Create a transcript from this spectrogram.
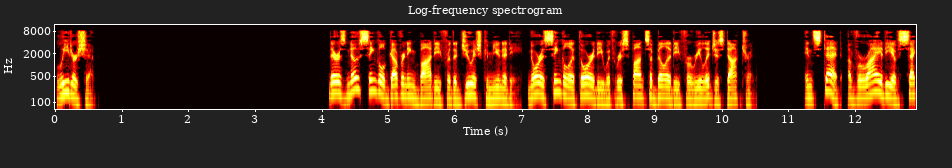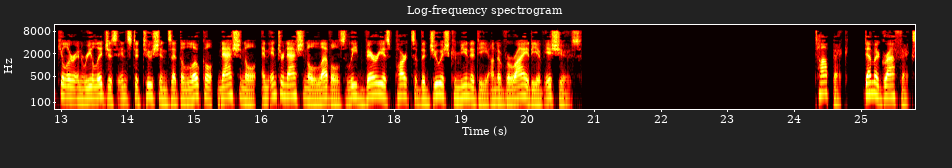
Leadership There is no single governing body for the Jewish community, nor a single authority with responsibility for religious doctrine. Instead, a variety of secular and religious institutions at the local, national, and international levels lead various parts of the Jewish community on a variety of issues. Demographics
